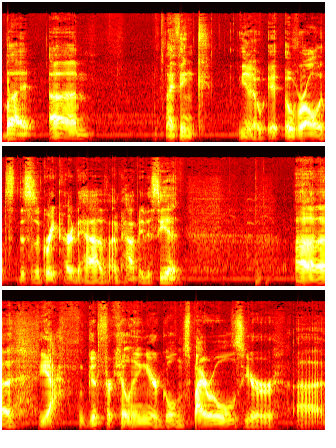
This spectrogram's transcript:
But um, I think you know it, overall, it's this is a great card to have. I'm happy to see it. Uh, yeah, good for killing your golden spirals, your uh,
